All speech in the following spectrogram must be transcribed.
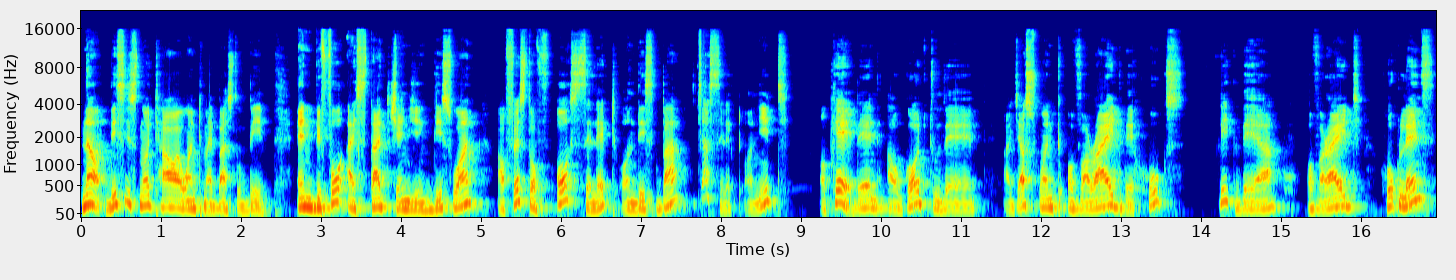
now this is not how i want my bars to be. And before i start changing this one i'll first of all select on this bar just select on it. Okay then i'll go to the i just want to override the hooks click there override hook length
